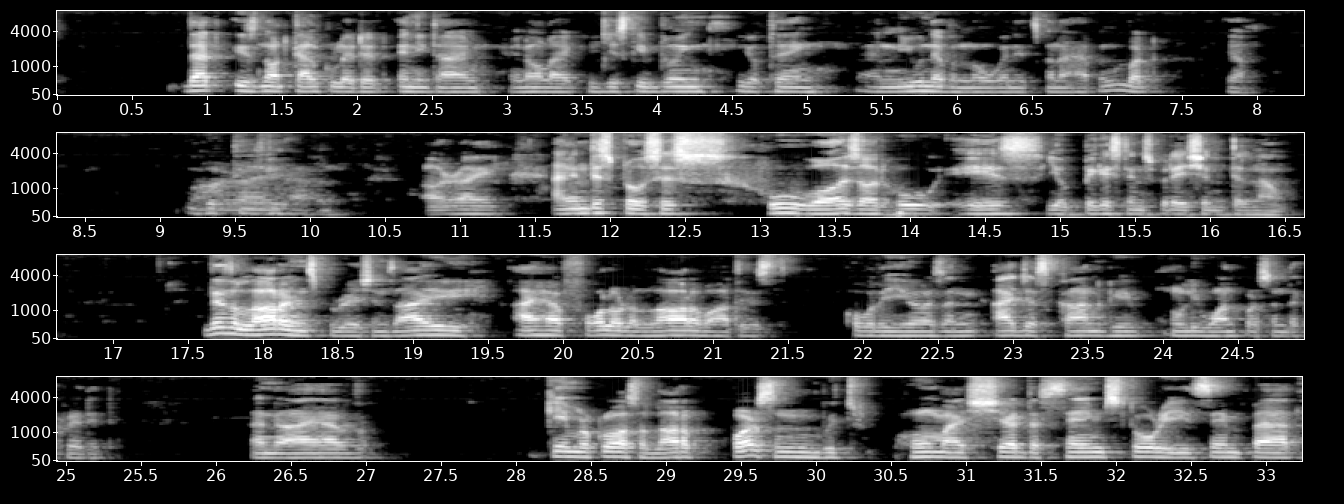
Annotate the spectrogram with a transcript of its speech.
that is not calculated anytime you know like you just keep doing your thing and you never know when it's gonna happen but yeah. Good things do happen All right. And in this process, who was or who is your biggest inspiration till now? there's a lot of inspirations i i have followed a lot of artists over the years and i just can't give only one person the credit and i have came across a lot of person with whom i shared the same story same path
